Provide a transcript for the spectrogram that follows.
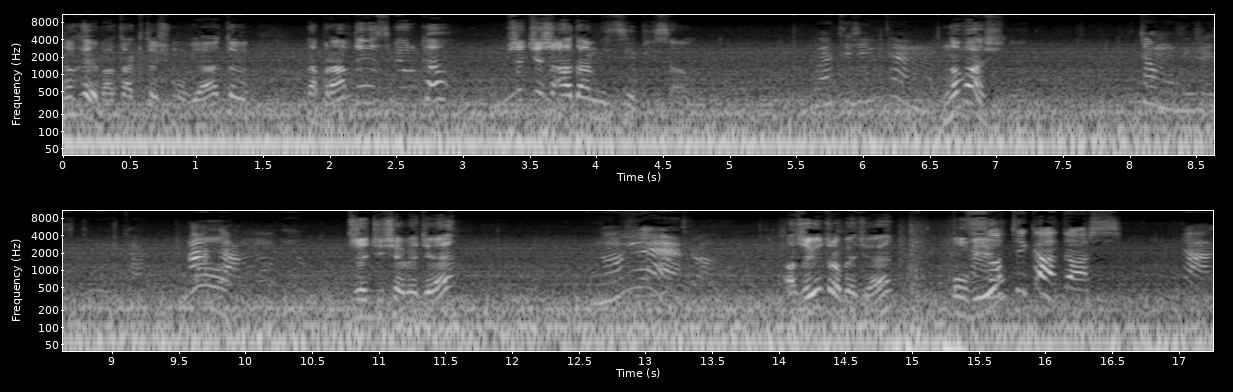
No chyba, tak ktoś mówi, ale to naprawdę jest zbiórka? Przecież Adam nic nie pisał. Była tydzień temu. No właśnie. Kto mówił, że jest biurka? No. Adam mówił. Że dzisiaj będzie? No nie. A że jutro będzie? Mówił? Co ty gadasz? Tak.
